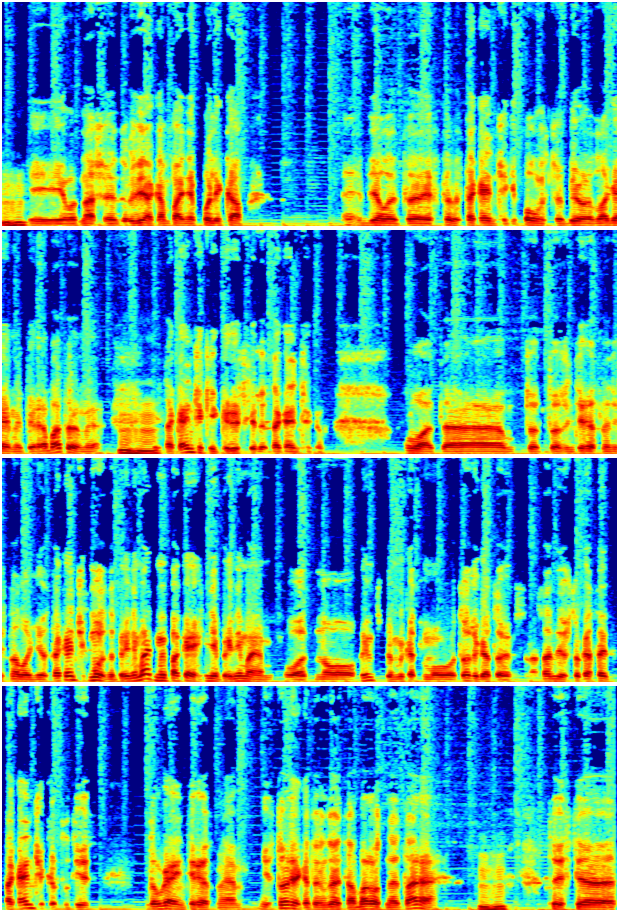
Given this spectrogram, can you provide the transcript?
Угу. И вот наши друзья, компания Polycap, делает э, стаканчики полностью биоразлагаемые, перерабатываемые, угу. и стаканчики, и крышки для стаканчиков. Вот, э, тут тоже интересная технология. Стаканчик можно принимать, мы пока их не принимаем, вот, но, в принципе, мы к этому тоже готовимся. На самом деле, что касается стаканчиков, тут есть другая интересная история, которая называется оборотная тара. Угу. То есть, э,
